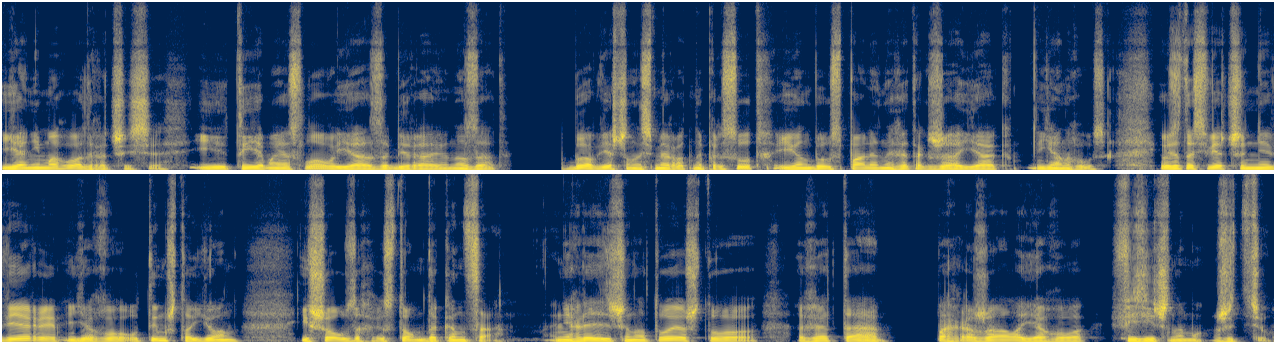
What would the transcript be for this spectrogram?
Я не магу адрачыся і тыя мае словы я забіраю назад. Быў абвешчаны смяротны прысуд і ён быў спалены гэтак жа як янгус. І вось это сведчанне веры яго у тым што ён ішоў за Христом до конца нягледзячы на тое што гэта пагражала яго фізічнаму жыццю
